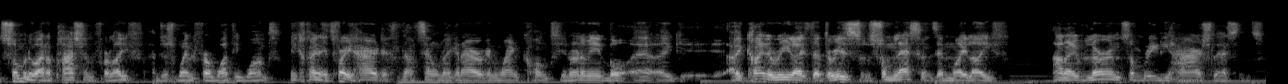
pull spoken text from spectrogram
someone who had a passion for life and just went for what they want. It kind of, it's very hard to not sound like an arrogant wank cunt, you know what I mean? But uh, like, I kind of realized that there is some lessons in my life, and I've learned some really harsh lessons,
